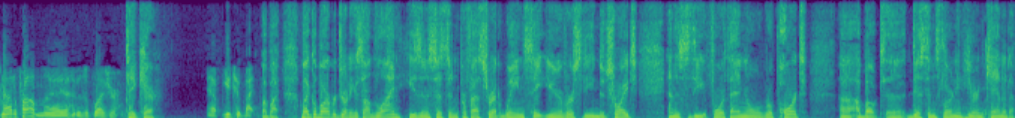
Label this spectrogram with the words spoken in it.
Not a problem. Uh, it was a pleasure. Take care. Yep, you too. Bye. Bye bye. Michael Barbour joining us on the line. He's an assistant professor at Wayne State University in Detroit, and this is the fourth annual report uh, about uh, distance learning here in Canada.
